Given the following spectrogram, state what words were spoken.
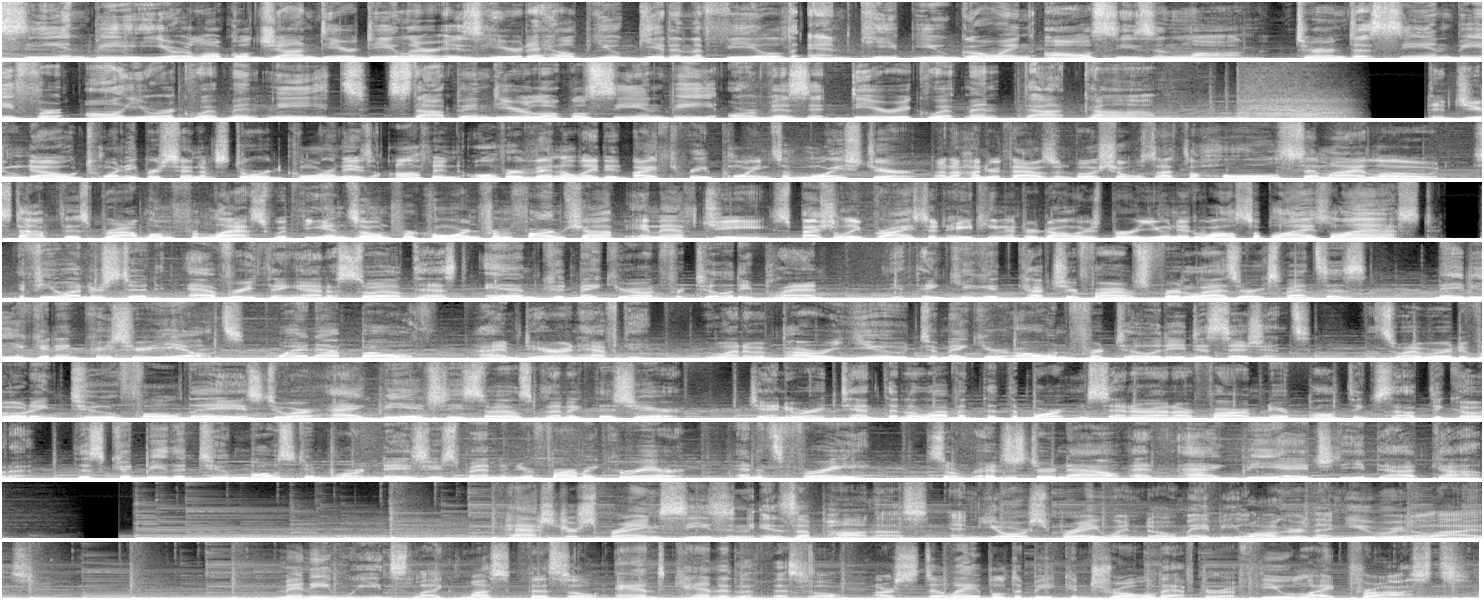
C&B, your local John Deere dealer, is here to help you get in the field and keep you going all season long. Turn to C&B for all your equipment needs. Stop into your local C&B or visit deerequipment.com. Did you know 20% of stored corn is often overventilated by three points of moisture? On 100,000 bushels, that's a whole semi load. Stop this problem for less with the End Zone for Corn from Farm Shop MFG, specially priced at $1,800 per unit while supplies last. If you understood everything on a soil test and could make your own fertility plan, do you think you could cut your farm's fertilizer expenses? Maybe you could increase your yields. Why not both? I'm Darren Hefty. We want to empower you to make your own fertility decisions. That's why we're devoting two full days to our Ag PhD Soils Clinic this year. January 10th and 11th at the Morton Center on our farm near Baltic, South Dakota. This could be the two most important days you spend in your farming career, and it's free. So register now at agphd.com. Pasture spraying season is upon us, and your spray window may be longer than you realize. Many weeds like musk thistle and Canada thistle are still able to be controlled after a few light frosts.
